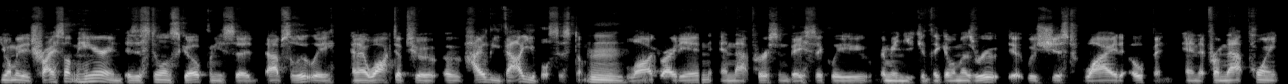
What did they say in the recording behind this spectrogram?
you want me to try something here? And is it still in scope? And he said, absolutely. And I walked up to a, a highly valuable system, Mm. logged right in. And that person basically, I mean, you can think of them as root. It was just wide open. And from that point,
